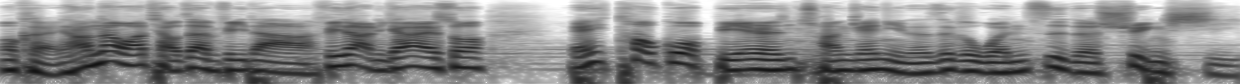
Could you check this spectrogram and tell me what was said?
OK，好，那我要挑战 FIDA，FIDA，你刚才说，哎，透过别人传给你的这个文字的讯息，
